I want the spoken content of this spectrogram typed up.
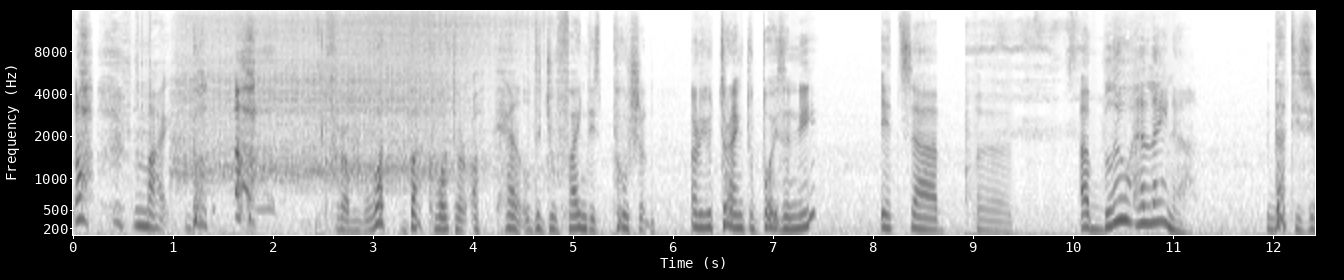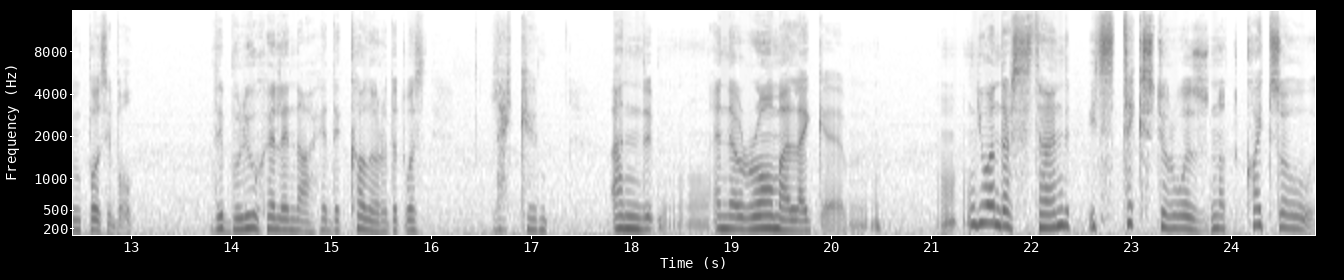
Oh, my God. Ah! From what backwater of hell did you find this potion? Are you trying to poison me? It's a. Uh, a blue Helena. That is impossible. The blue Helena had a color that was like. Um, and an aroma like. Um, you understand? Its texture was not quite so.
